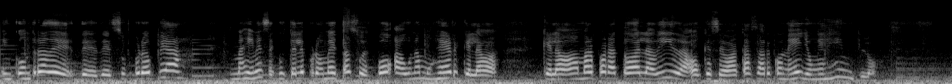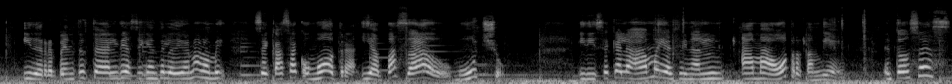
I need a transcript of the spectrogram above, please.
en contra de, su propia... Imagínese que usted le prometa a su esposa, a una mujer que la, que la va a amar para toda la vida o que se va a casar con ella, un ejemplo. Y de repente usted al día siguiente le diga, no, no, se casa con otra. Y ha pasado mucho. Y dice que la ama y al final ama a otra también. Entonces,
